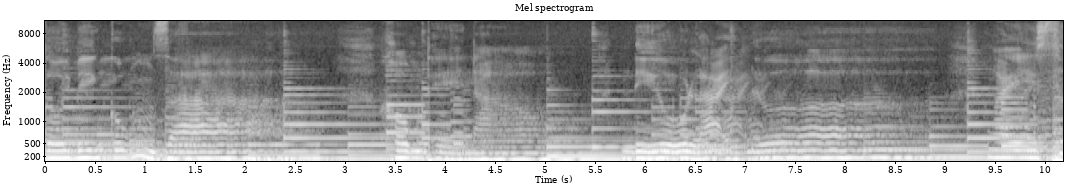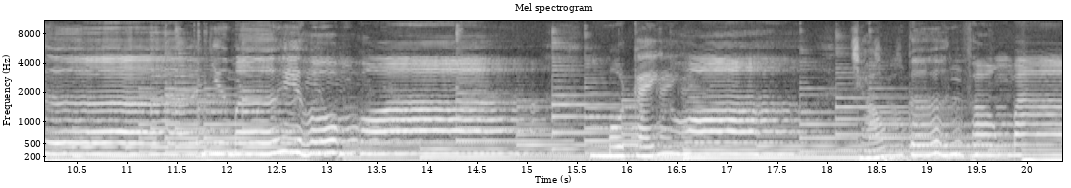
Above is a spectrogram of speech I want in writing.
rồi mình cũng già. Không thể nào điều lại nữa. Ngày xưa như mới hôm qua, một cánh hoa trong cơn phong ba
